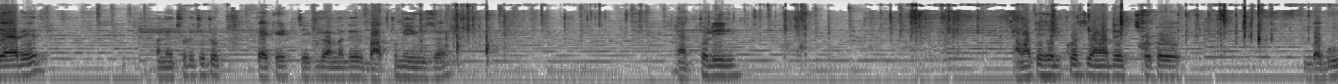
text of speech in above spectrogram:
এয়ারের মানে ছোট ছোট প্যাকেট যেগুলো আমাদের বাথরুমে ইউজ হয়। ন্যাপথলিন আমাকে হেল্প করছে আমাদের ছোট বাবু।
